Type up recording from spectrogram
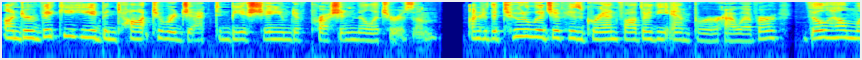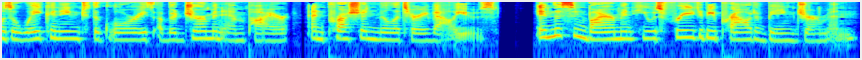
Under Vicky, he had been taught to reject and be ashamed of Prussian militarism. Under the tutelage of his grandfather the Emperor, however, Wilhelm was awakening to the glories of a German empire and Prussian military values. In this environment, he was free to be proud of being German.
